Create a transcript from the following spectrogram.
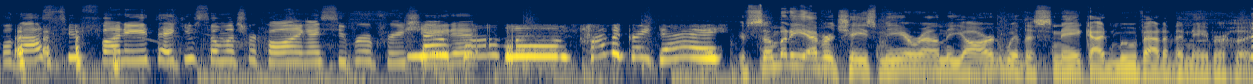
Well, that's too funny. Thank you so much for calling. I super No appreciate it. problem. Have a great day. If somebody ever chased me around the yard with a snake, I'd move out of the neighborhood.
